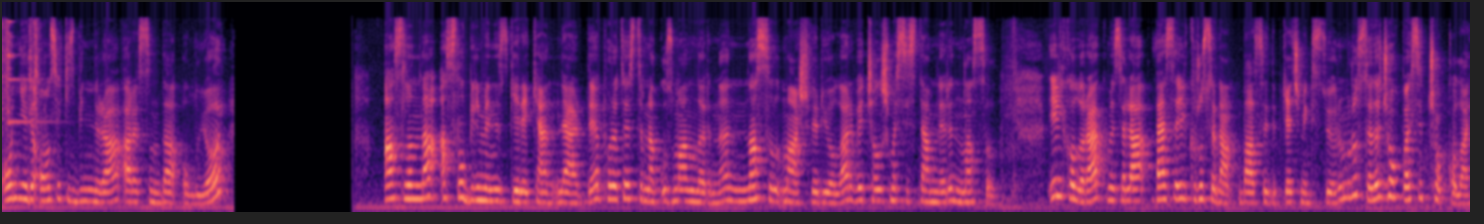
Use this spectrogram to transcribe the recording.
17-18 bin lira arasında oluyor aslında asıl bilmeniz gerekenlerde protez tırnak uzmanlarına nasıl maaş veriyorlar ve çalışma sistemleri nasıl? İlk olarak mesela ben size ilk Rusya'dan bahsedip geçmek istiyorum. Rusya'da çok basit, çok kolay.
